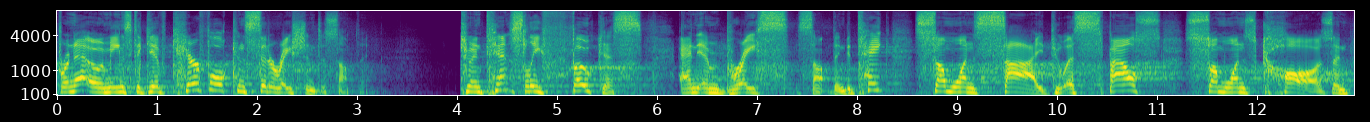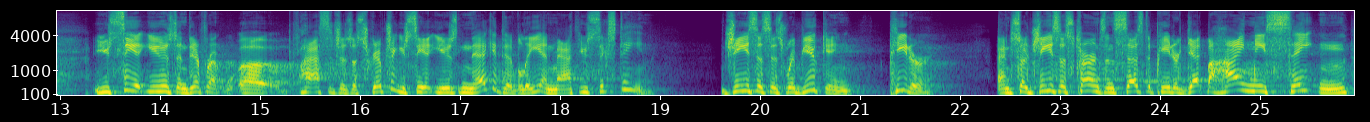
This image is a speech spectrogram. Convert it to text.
phroneo, means to give careful consideration to something, to intensely focus and embrace something, to take someone's side, to espouse someone's cause. And you see it used in different uh, passages of Scripture. You see it used negatively in Matthew 16. Jesus is rebuking Peter and so Jesus turns and says to Peter, Get behind me, Satan.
